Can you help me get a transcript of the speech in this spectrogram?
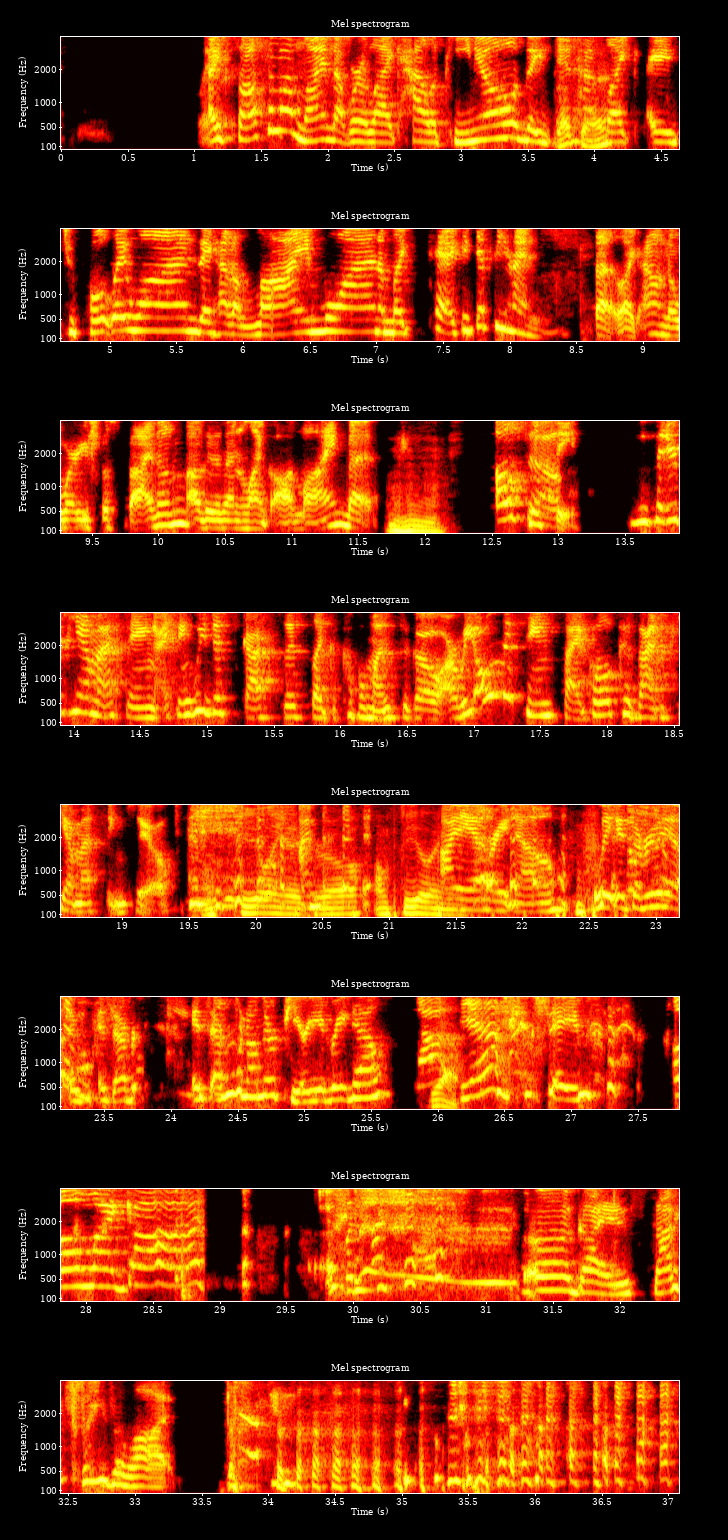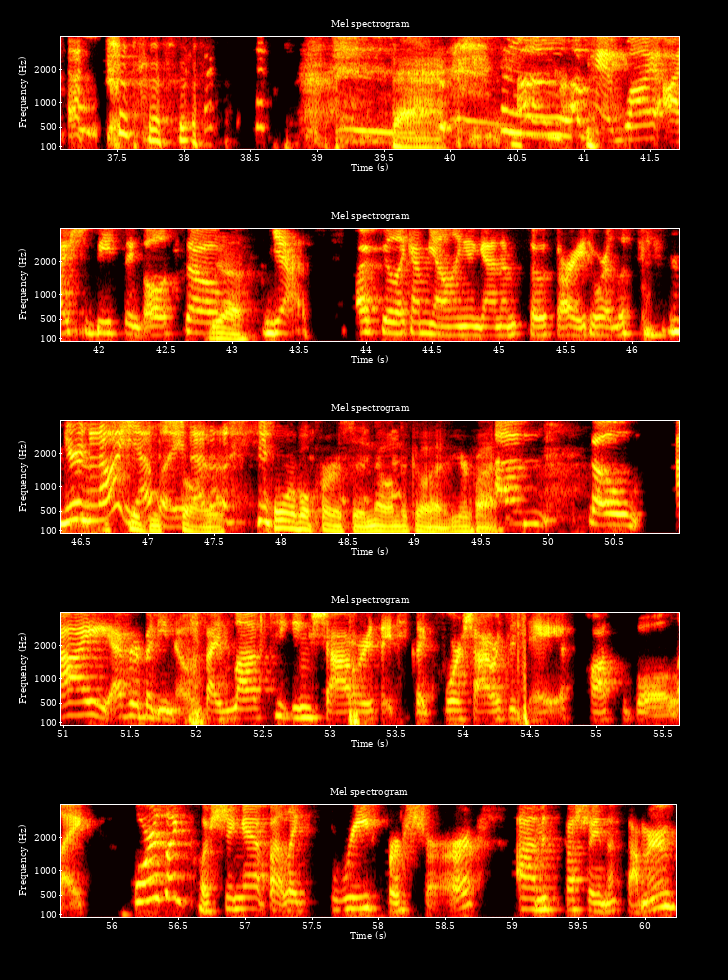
I saw some online that were like jalapeno. They did Okay. have like a chipotle one. They had a lime one. I'm like, okay, I could get behind these, but like I don't know where you're supposed to buy them other than like online. But Mhm. Also, we'll see. You said you're PMSing. I think we discussed this like a couple months ago. Are we all in the same cycle? Because I'm PMSing too. I'm feeling it, I'm- girl. I'm feeling I am right now. Wait, is everybody is, is, every, is everyone on their period right now? Yeah. Yeah. Same. Oh my god! Oh, guys, that explains a lot. Facts. um, okay, why I should be single? So Yeah. yes. I feel like I'm yelling again. I'm so sorry to our listeners. You're not Should be yelling. I sorry. don't- Horrible person. No, go ahead. You're fine. Um, so I everybody knows I love taking showers. I take like four showers a day if possible. Like four is like pushing it, but like three for sure. Um, especially in the summer.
